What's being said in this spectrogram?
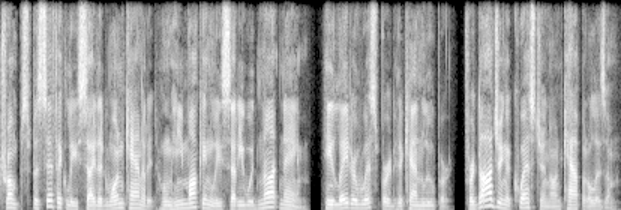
Trump specifically cited one candidate whom he mockingly said he would not name, he later whispered to Ken Hickenlooper, for dodging a question on capitalism.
